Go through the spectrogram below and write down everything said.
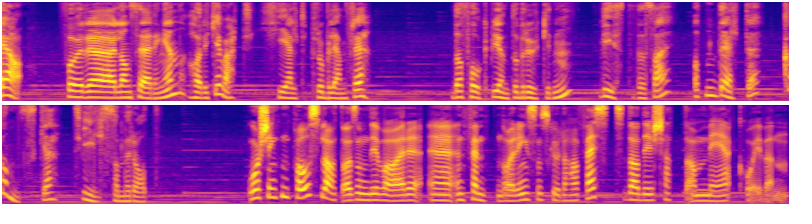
Ja, for eh, lanseringen har ikke vært helt problemfri. Da folk begynte å bruke den, viste det seg at den delte ganske tvilsomme råd. Washington Post lata som de var eh, en 15-åring som skulle ha fest, da de chatta med KI-vennen.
